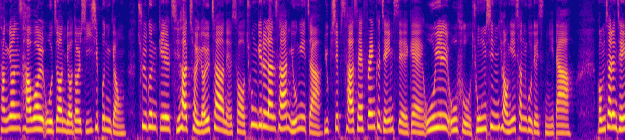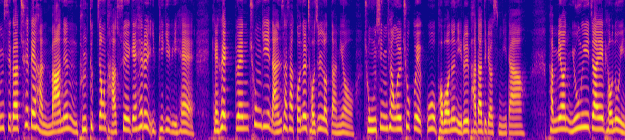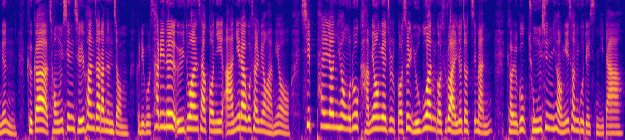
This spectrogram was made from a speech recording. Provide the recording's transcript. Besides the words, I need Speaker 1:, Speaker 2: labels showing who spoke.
Speaker 1: 작년 4월 오전 8시 20분경 출근길 지하철 열차 안에서 총기를 난사한 용의자 64세 프랭크 제임스에게 5일 오후 종신형이 선고됐습니다. 검찰은 제임스가 최대한 많은 불특정 다수에게 해를 입히기 위해 계획된 총기 난사 사건을 저질렀다며 종신형을 촉구했고 법원은 이를 받아들였습니다. 반면 용의자의 변호인은 그가 정신질 환자라는 점, 그리고 살인을 의도한 사건이 아니라고 설명하며 18년형으로 감형해 줄 것을 요구한 것으로 알려졌지만 결국 종신형이 선고됐습니다.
